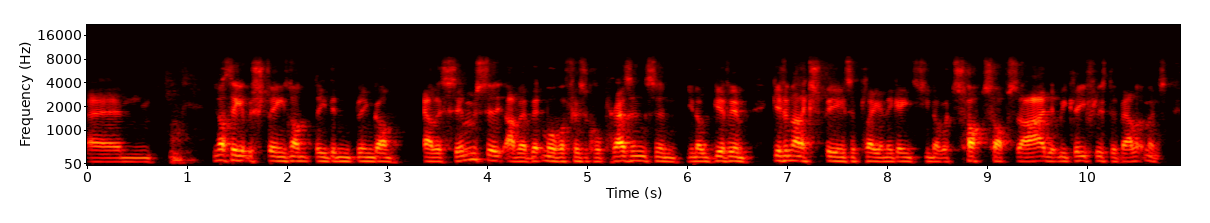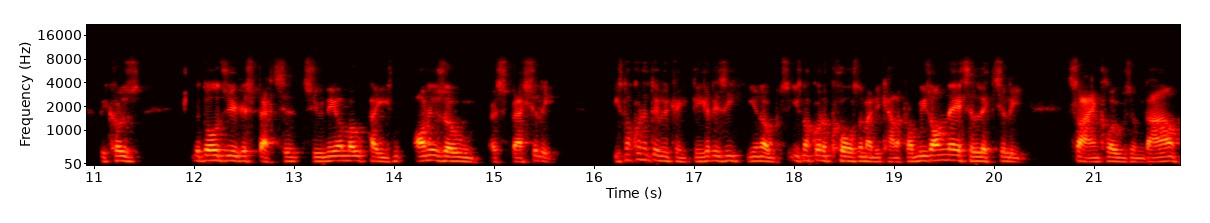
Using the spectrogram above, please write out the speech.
Um, you know, I think it was strange not they didn't bring on Ellis Simms to have a bit more of a physical presence and you know give him give him that experience of playing against you know a top top side. It'd be great for his development because with all due respect to, to Neal Maupay, on his own especially, he's not going to do a great deal, is he? You know, he's not going to cause them any kind of problem. He's on there to literally try and close them down.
